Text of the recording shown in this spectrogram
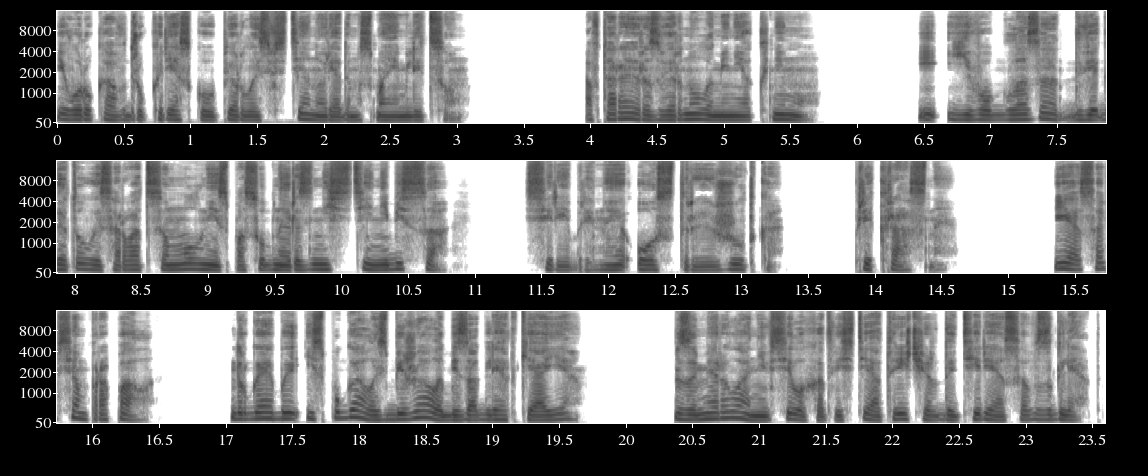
Его рука вдруг резко уперлась в стену рядом с моим лицом, а вторая развернула меня к нему. И его глаза, две готовые сорваться молнии, способные разнести небеса, серебряные, острые, жутко, прекрасные. Я совсем пропала. Другая бы испугалась, бежала без оглядки, а я замерла, не в силах отвести от Ричарда Тириаса взгляд.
